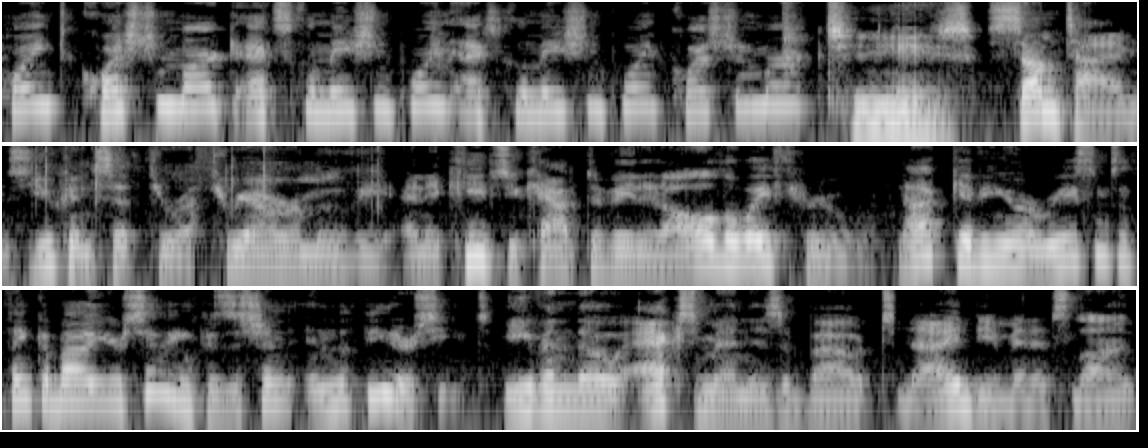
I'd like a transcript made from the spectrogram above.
point, question mark, exclamation point, exclamation point, question mark. Jeez. Sometimes you can sit through a three hour movie and it keeps you captivated all the way through, not giving you a reason to think about your sitting position in the theater seat. Even though X Men is about 90 minutes long,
